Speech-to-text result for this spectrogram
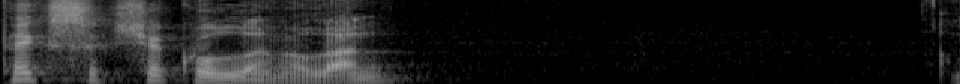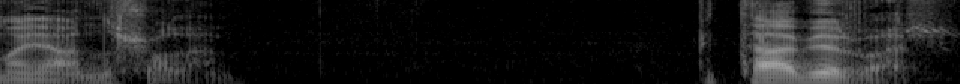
Pek sıkça kullanılan ama yanlış olan bir tabir var.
